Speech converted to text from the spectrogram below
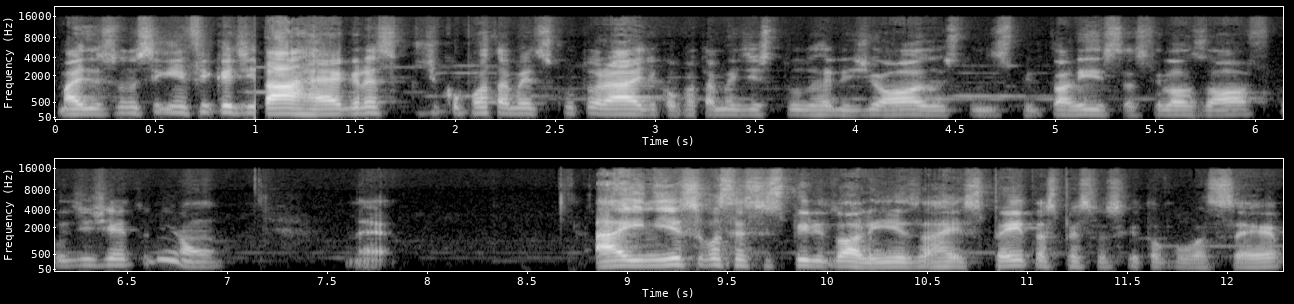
mas isso não significa ditar regras de comportamentos culturais, de comportamento de estudo religioso, estudos espiritualistas, filosóficos, de jeito nenhum. Né? Aí nisso você se espiritualiza, respeita as pessoas que estão com você,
